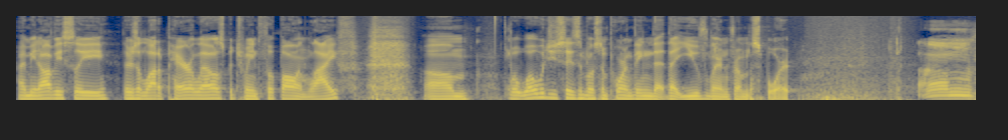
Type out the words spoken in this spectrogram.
I mean, obviously, there's a lot of parallels between football and life. Um, but what would you say is the most important thing that, that you've learned from the sport? Um,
